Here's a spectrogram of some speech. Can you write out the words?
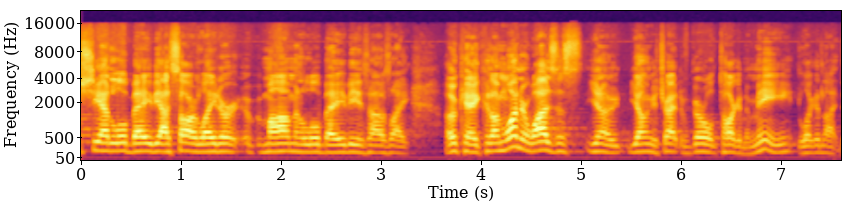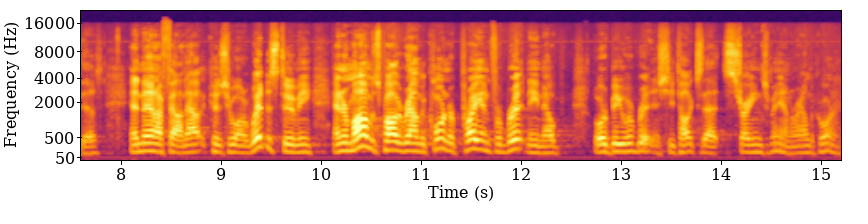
she had a little baby. I saw her later, mom and a little baby. So I was like, okay, because I'm wondering why is this you know young attractive girl talking to me, looking like this? And then I found out because she wanted to witness to me, and her mom was probably around the corner praying for Brittany. Now, Lord be with Brittany. She talked to that strange man around the corner.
